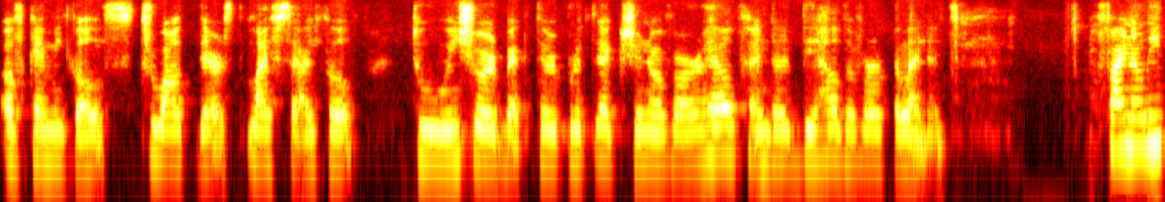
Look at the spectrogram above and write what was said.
of chemicals throughout their life cycle to ensure better protection of our health and the, the health of our planet. Finally,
